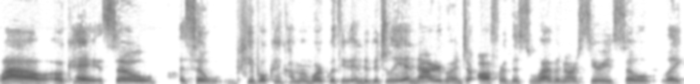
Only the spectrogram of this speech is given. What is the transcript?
Wow. Okay. So so people can come and work with you individually and now you're going to offer this webinar series. So like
